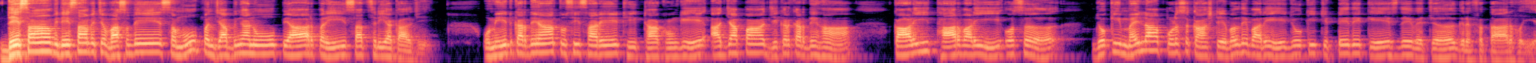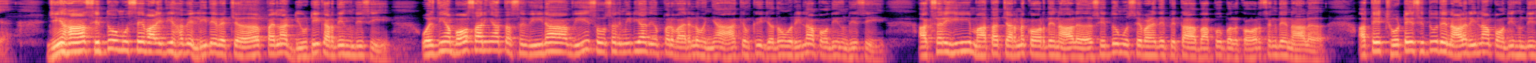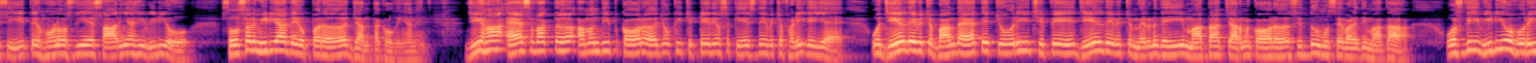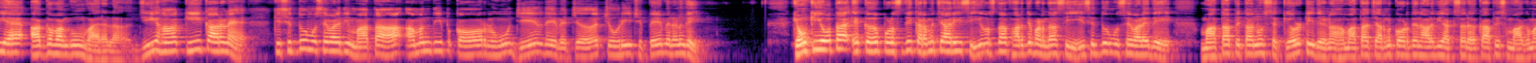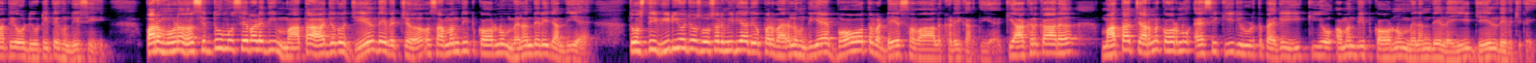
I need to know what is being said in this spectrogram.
ਦੇਸਾਂ ਵਿਦੇਸਾਂ ਵਿੱਚ ਵਸਦੇ ਸਮੂਹ ਪੰਜਾਬੀਆਂ ਨੂੰ ਪਿਆਰ ਭਰੀ ਸਤਿ ਸ੍ਰੀ ਅਕਾਲ ਜੀ। ਉਮੀਦ ਕਰਦੇ ਹਾਂ ਤੁਸੀਂ ਸਾਰੇ ਠੀਕ ਠਾਕ ਹੋਵੋਗੇ। ਅੱਜ ਆਪਾਂ ਜ਼ਿਕਰ ਕਰਦੇ ਹਾਂ ਕਾਲੀ ਥਾਰ ਵਾਲੀ ਉਸ ਜੋ ਕਿ ਮਹਿਲਾ ਪੁਲਿਸ ਕਾਂਸਟੇਬਲ ਦੇ ਬਾਰੇ, ਜੋ ਕਿ ਚਿੱਟੇ ਦੇ ਕੇਸ ਦੇ ਵਿੱਚ ਗ੍ਰਿਫਤਾਰ ਹੋਈ ਹੈ। ਜੀ ਹਾਂ, ਸਿੱਧੂ ਮੂਸੇਵਾਲੀ ਦੀ ਹਵੇਲੀ ਦੇ ਵਿੱਚ ਪਹਿਲਾਂ ਡਿਊਟੀ ਕਰਦੀ ਹੁੰਦੀ ਸੀ। ਉਸ ਦੀਆਂ ਬਹੁਤ ਸਾਰੀਆਂ ਤਸਵੀਰਾਂ ਵੀ ਸੋਸ਼ਲ ਮੀਡੀਆ ਦੇ ਉੱਪਰ ਵਾਇਰਲ ਹੋਈਆਂ, ਕਿਉਂਕਿ ਜਦੋਂ ਉਹ ਰੀਲਾਂ ਪਾਉਂਦੀ ਹੁੰਦੀ ਸੀ, ਅਕਸਰ ਹੀ ਮਾਤਾ ਚਰਨ ਕੌਰ ਦੇ ਨਾਲ, ਸਿੱਧੂ ਮੂਸੇਵਾਲੇ ਦੇ ਪਿਤਾ ਬਾਪੂ ਬਲਕੌਰ ਸਿੰਘ ਦੇ ਨਾਲ ਅਤੇ ਛੋਟੇ ਸਿੱਧੂ ਦੇ ਨਾਲ ਰੀਲਾਂ ਪਾਉਂਦੀ ਹੁੰਦੀ ਸੀ ਤੇ ਹੁਣ ਉਸ ਦੀਆਂ ਇਹ ਸਾਰੀਆਂ ਹੀ ਵੀਡੀਓ ਸੋਸ਼ਲ ਮੀਡੀਆ ਦੇ ਉੱਪਰ ਜਨਤਕ ਹੋ ਗਈਆਂ ਨੇ। ਜੀ ਹਾਂ, ਇਸ ਵਕਤ ਅਮਨਦੀਪ ਕੌਰ ਜੋ ਕਿ ਚਿੱਟੇ ਦੇ ਉਸ ਕੇਸ ਦੇ ਵਿੱਚ ਫੜੀ ਗਈ ਹੈ ਉਹ ਜੇਲ੍ਹ ਦੇ ਵਿੱਚ ਬੰਦ ਹੈ ਤੇ ਚੋਰੀ ਛਿਪੇ ਜੇਲ੍ਹ ਦੇ ਵਿੱਚ ਮਿਲਣ ਗਈ ਮਾਤਾ ਚਰਨ ਕੌਰ, ਸਿੱਧੂ ਮੂਸੇਵਾਲੇ ਦੀ ਮਾਤਾ। ਉਸ ਦੀ ਵੀਡੀਓ ਹੋ ਰਹੀ ਹੈ ਅੱਗ ਵਾਂਗੂ ਵਾਇਰਲ। ਜੀ ਹਾਂ, ਕੀ ਕਾਰਨ ਹੈ ਕਿ ਸਿੱਧੂ ਮੂਸੇਵਾਲੇ ਦੀ ਮਾਤਾ ਅਮਨਦੀਪ ਕੌਰ ਨੂੰ ਜੇਲ੍ਹ ਦੇ ਵਿੱਚ ਚੋਰੀ ਛਿਪੇ ਮਿਲਣ ਗਈ? ਕਿਉਂਕਿ ਉਹ ਤਾਂ ਇੱਕ ਪੁਲਿਸ ਦੀ ਕਰਮਚਾਰੀ ਸੀ ਉਸ ਦਾ ਫਰਜ਼ ਬਣਦਾ ਸੀ ਸਿੱਧੂ ਮੂਸੇਵਾਲੇ ਦੇ ਮਾਤਾ ਪਿਤਾ ਨੂੰ ਸਿਕਿਉਰਿਟੀ ਦੇਣਾ, ਮਾਤਾ ਚਰਨ ਕੌਰ ਦੇ ਨਾਲ ਵੀ ਅਕਸਰ ਕਾਫੀ ਸਮਾਗਮਾਂ ਤੇ ਉਹ ਡਿਊਟੀ ਤੇ ਹੁੰਦੀ ਸੀ। ਪਰ ਹੁਣ ਸਿੱਧੂ ਮੂਸੇਵਾਲੇ ਦੀ ਮਾਤਾ ਜਦੋਂ ਜੇਲ੍ਹ ਦੇ ਵਿੱਚ ਉਸ ਅਮਨਦੀਪ ਕੌਰ ਨੂੰ ਮਿਲਣ ਦੇ ਲਈ ਜਾਂਦੀ ਹੈ, ਤਾਂ ਉਸ ਦੀ ਵੀਡੀਓ ਜੋ ਸੋਸ਼ਲ ਮੀਡੀਆ ਦੇ ਉੱਪਰ ਵਾਇਰਲ ਹੁੰਦੀ ਹੈ, ਬਹੁਤ ਵੱਡੇ ਸਵਾਲ ਖੜੇ ਕਰਦੀ ਹੈ ਕਿ ਆਖਰਕਾਰ ਮਾਤਾ ਚਰਨ ਕੌਰ ਨੂੰ ਐਸੀ ਕੀ ਜ਼ਰੂਰਤ ਪੈ ਗਈ ਕਿ ਉਹ ਅਮਨਦੀਪ ਕੌਰ ਨੂੰ ਮਿਲਣ ਦੇ ਲਈ ਜੇਲ੍ਹ ਦੇ ਵਿੱਚ ਗਈ?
